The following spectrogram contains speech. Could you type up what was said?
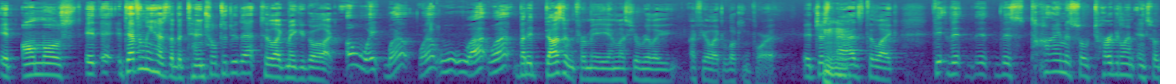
it almost it, it definitely has the potential to do that to like make you go like oh wait what what what what but it doesn't for me unless you're really I feel like looking for it. It just adds to like the, the, the, this time is so turbulent and so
